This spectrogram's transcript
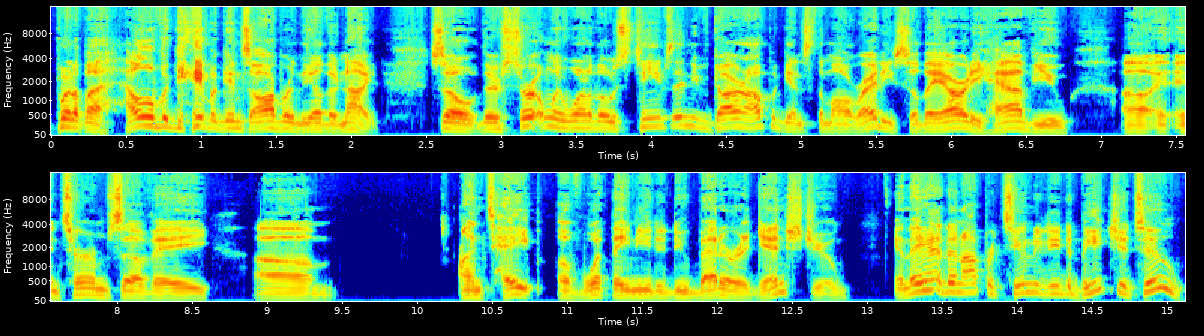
put up a hell of a game against Auburn the other night. So they're certainly one of those teams, and you've gone up against them already. So they already have you uh, in, in, terms of a um, on tape of what they need to do better against you. And they had an opportunity to beat you too.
